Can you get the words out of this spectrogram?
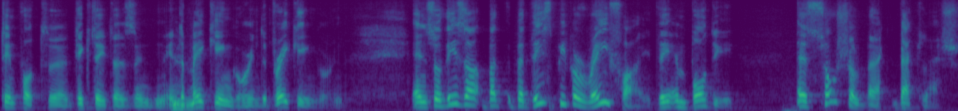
tin pot uh, dictators in, in mm-hmm. the making or in the breaking, or in, and so these are but but these people reify, they embody a social back- backlash,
